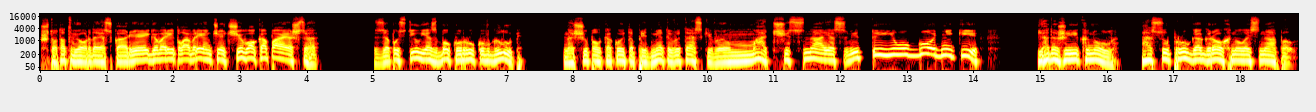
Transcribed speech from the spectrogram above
что-то твердое. «Скорей!» — говорит Лаврентий, «чего копаешься?» Запустил я сбоку руку вглубь, Нащупал какой-то предмет и вытаскиваю. Мать честная, святые угодники! Я даже икнул, а супруга грохнулась на пол.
